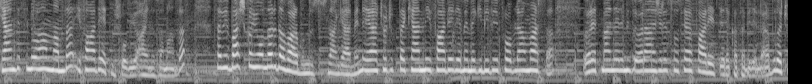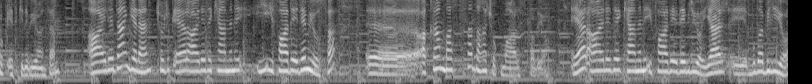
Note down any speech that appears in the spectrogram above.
kendisini o anlamda ifade etmiş oluyor aynı zamanda. Tabii başka yolları da var bunun üstünden gelmenin. Eğer çocukta kendi ifade edememe gibi bir problem varsa öğretmenlerimiz öğrencileri sosyal faaliyetlere katabilirler. Bu da çok etkili bir yöntem. Aileden gelen çocuk eğer ailede kendini iyi ifade edemiyorsa e, akran baskısına daha çok maruz kalıyor. Eğer ailede kendini ifade edebiliyor, yer e, bulabiliyor,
